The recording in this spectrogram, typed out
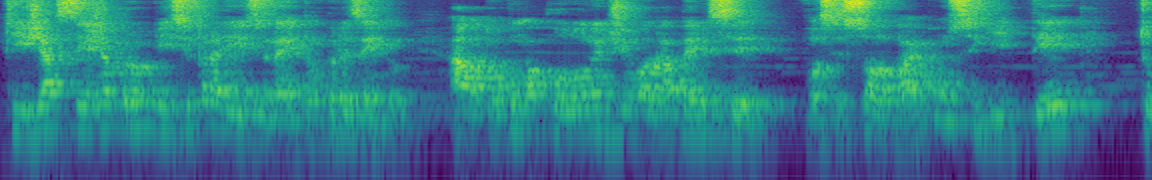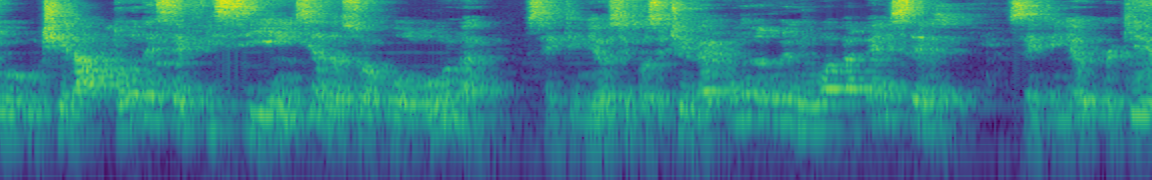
que já seja propício para isso, né? Então, por exemplo, ah, eu tô com uma coluna de UHPLC. Você só vai conseguir ter, tirar toda essa eficiência da sua coluna, você entendeu? Se você tiver com o UHPLC. Você entendeu? Porque,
